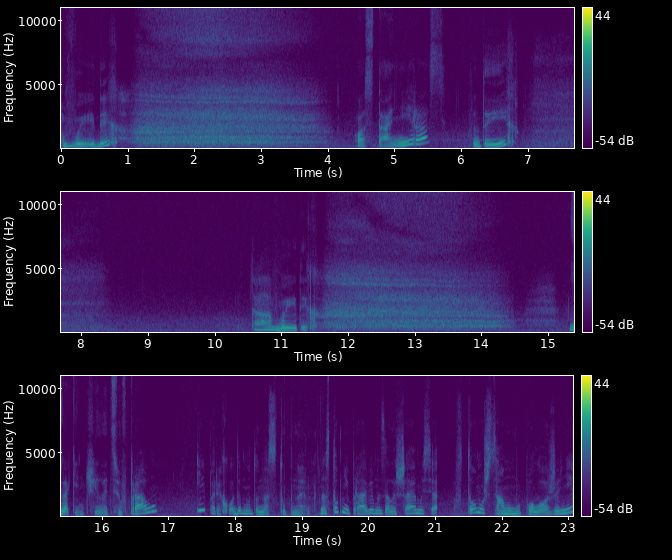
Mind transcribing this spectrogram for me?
Видих. Останній раз. Вдих. Та видих. Закінчили цю вправу і переходимо до наступної. В наступній праві ми залишаємося в тому ж самому положенні.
